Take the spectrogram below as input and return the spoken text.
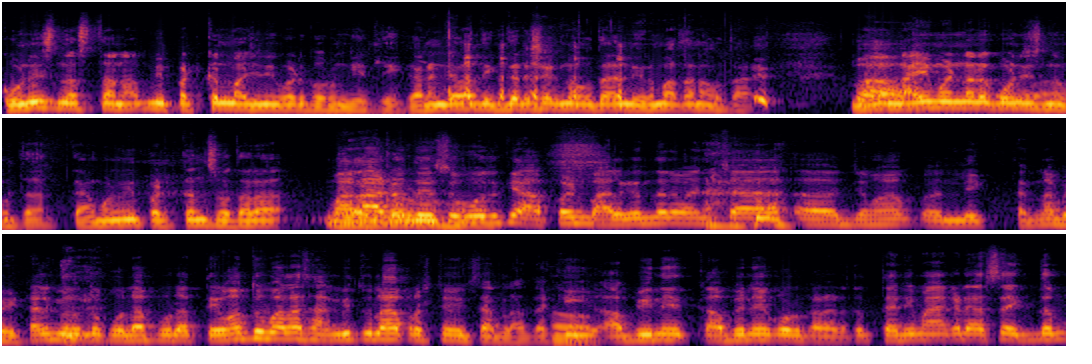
कोणीच नसताना मी पटकन माझी निवड करून घेतली. कारण तेव्हा दिग्दर्शक नव्हता निर्माता नव्हता. मला नाही म्हणणारं कोणीच नव्हतं. त्यामुळे मी पटकन स्वतःला मला करून- सुबोध की आपण बालगंधर्वांच्या जेव्हा लेख त्यांना भेटायला गेलो होतो कोल्हापुरात तेव्हा तू मला सांग मी तुला हा प्रश्न विचारला होता की अभिनय अभिनय कोण करणार? तर त्यांनी माझ्याकडे असं एकदम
